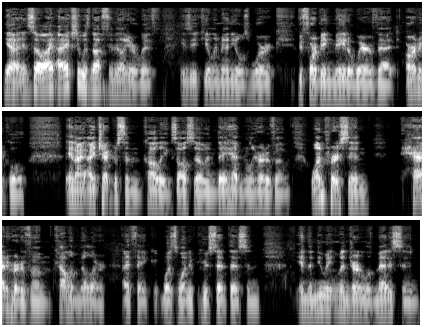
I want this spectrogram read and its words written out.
Yeah, and so I, I, actually was not familiar with Ezekiel Emanuel's work before being made aware of that article. And I, I, checked with some colleagues also, and they hadn't really heard of him. One person had heard of him, Colin Miller, I think, was the one who sent this. And in the New England Journal of Medicine,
